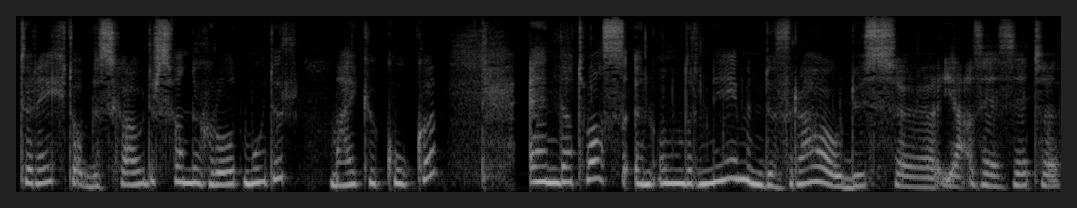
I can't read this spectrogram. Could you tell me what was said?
terecht op de schouders van de grootmoeder, Maaike Koeken. En dat was een ondernemende vrouw. Dus uh, ja, zij zette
